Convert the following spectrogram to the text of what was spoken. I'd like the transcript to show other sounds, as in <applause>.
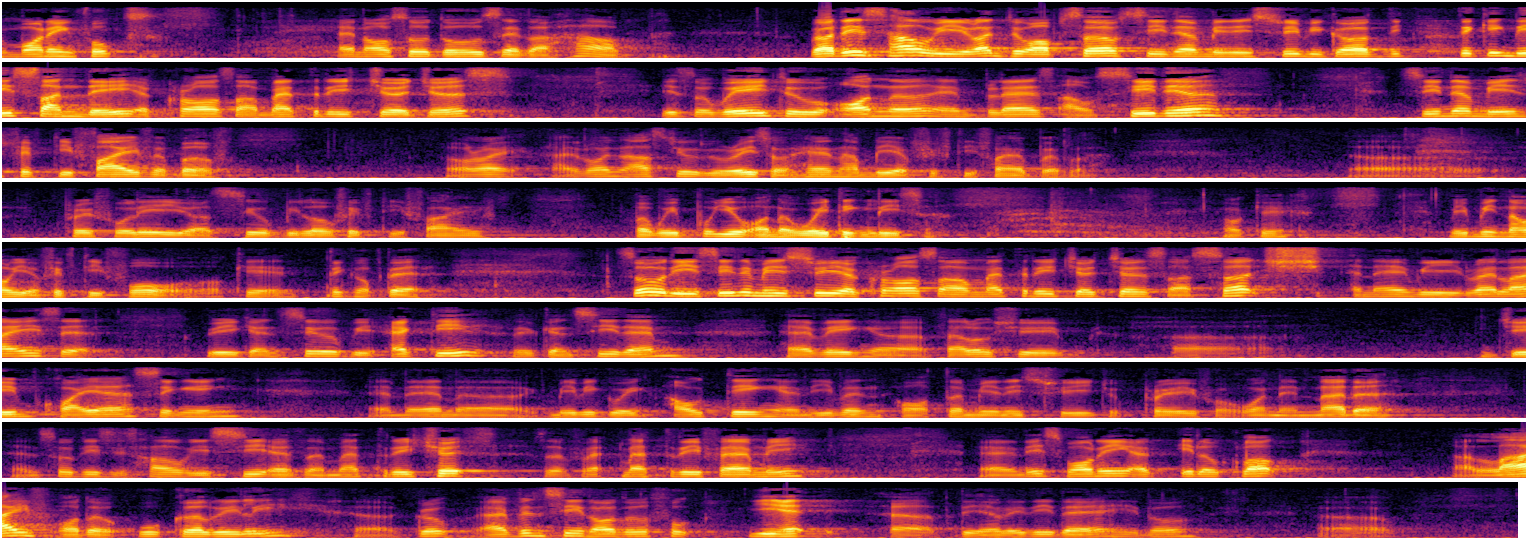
Good morning, folks, and also those at the hub. Well, this is how we want to observe senior ministry because taking this Sunday across our Methodist churches is a way to honor and bless our senior. Senior means 55 above. All right, I want to ask you to raise your hand how many are 55 above. Uh, prayerfully, you are still below 55, but we put you on a waiting list. Okay. Maybe now you're 54. Okay, think of that. So the senior ministry across our Methodist churches are such, and then we realize that we can still be active. We can see them having a fellowship, uh, gym, choir, singing, and then uh, maybe going outing and even altar ministry to pray for one another. And so this is how we see as a Methodist church, a Methodist family. And this morning at 8 o'clock, live or the ukulele uh, group. I haven't seen all those folks yet. Uh, they're already there, you know, uh,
